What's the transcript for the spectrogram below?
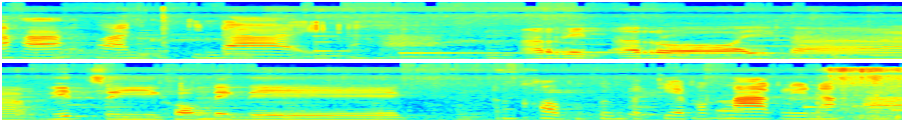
นะคะฟานก็กินได้นะคะ อร่อยอร่อยครับวิปซีของเด็กต้องขอบพระคุณประเจี๊ยบมากๆเลยนะคะ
